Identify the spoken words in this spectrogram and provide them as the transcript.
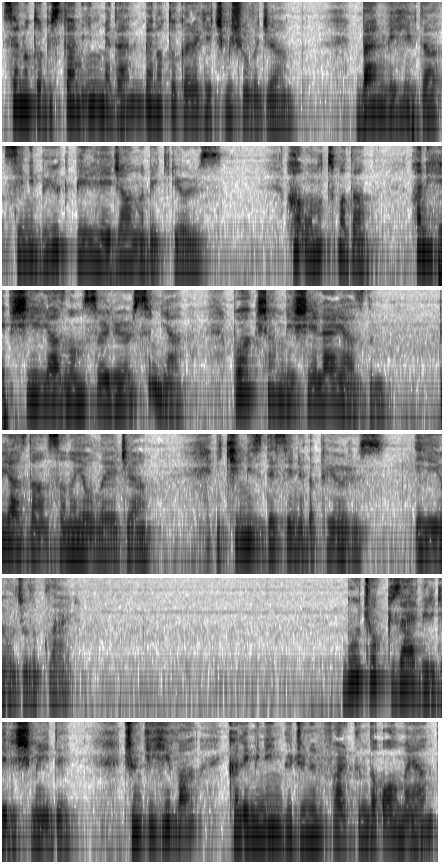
sen otobüsten inmeden ben otogara geçmiş olacağım. Ben ve Hivda seni büyük bir heyecanla bekliyoruz. Ha unutmadan, hani hep şiir yazmamı söylüyorsun ya, bu akşam bir şeyler yazdım. Birazdan sana yollayacağım. İkimiz de seni öpüyoruz.'' İyi yolculuklar. Bu çok güzel bir gelişmeydi. Çünkü Hiva kaleminin gücünün farkında olmayan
